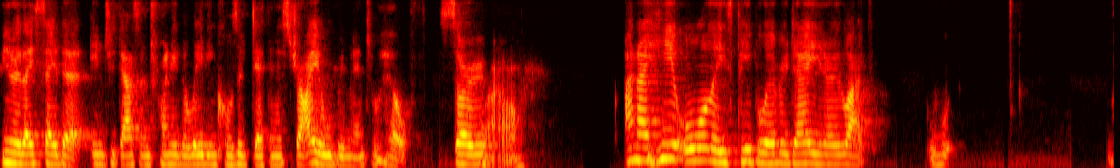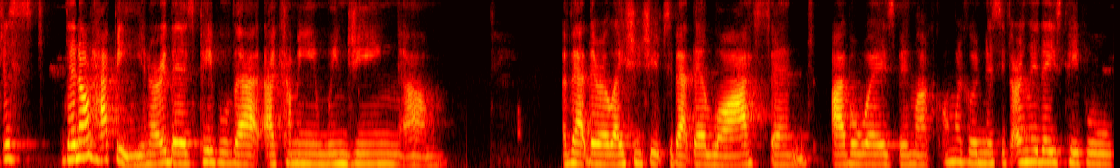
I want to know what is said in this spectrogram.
You know, they say that in 2020, the leading cause of death in Australia will be mental health. So, Wow. and I hear all these people every day, you know, like just they're not happy. You know, there's people that are coming in whinging um, about their relationships, about their life. And I've always been like, oh my goodness, if only these people,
